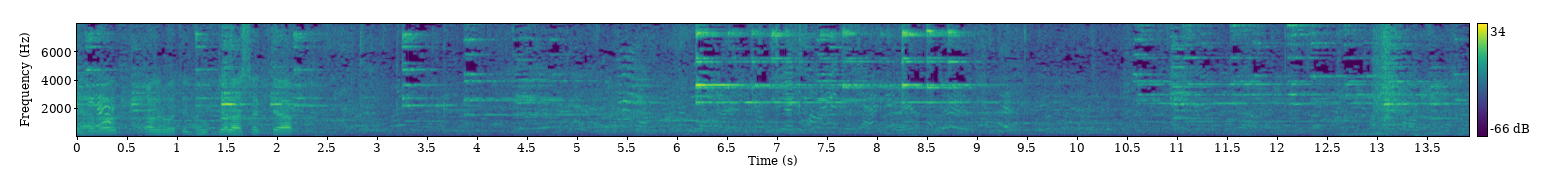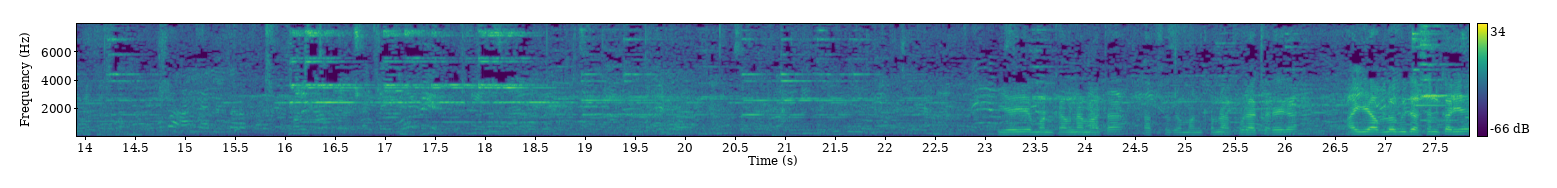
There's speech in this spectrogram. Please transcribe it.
यहाँ पर अगरबत्ती धूप जला सकते हैं आप। मनोकामना माता, आप सबका मनोकामना पूरा करेगा। आइए आप लोग भी दर्शन करिए।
